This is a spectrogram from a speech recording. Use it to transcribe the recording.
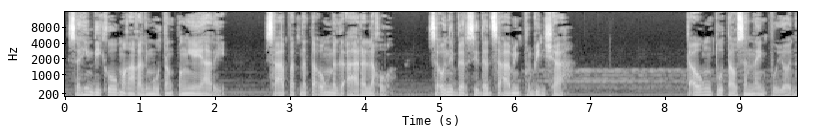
sa hindi ko makakalimutang pangyayari sa apat na taong nag-aaral ako sa universidad sa aming probinsya. Taong 2009 po yon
